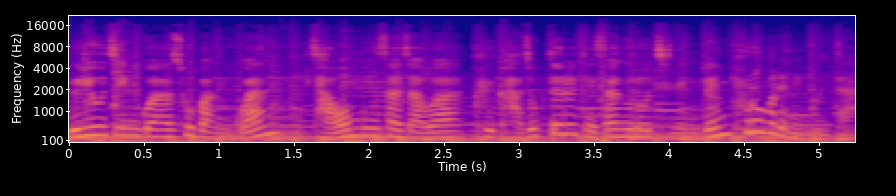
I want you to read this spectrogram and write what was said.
의료진과 소방관, 자원봉사자와 그 가족들을 대상으로 진행된 프로그램입니다.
